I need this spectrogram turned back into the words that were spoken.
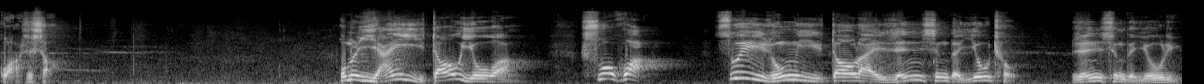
寡是少。我们言易招忧啊，说话最容易招来人生的忧愁、人生的忧虑。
